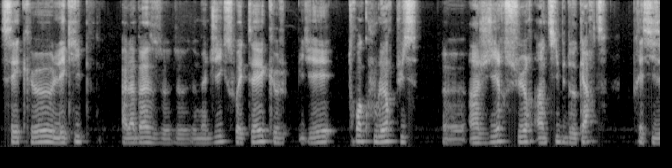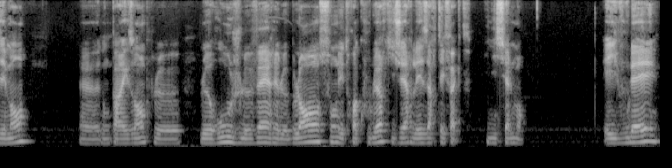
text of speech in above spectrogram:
c'est que l'équipe à la base de, Magic souhaitait qu'il y ait trois couleurs puissent euh, agir sur un type de carte précisément. Euh, donc par exemple, euh, le rouge, le vert et le blanc sont les trois couleurs qui gèrent les artefacts initialement. Et ils voulaient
